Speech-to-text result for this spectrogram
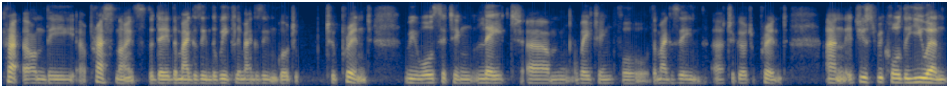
pre- on the uh, press nights the day the magazine the weekly magazine go to to print we were all sitting late um, waiting for the magazine uh, to go to print and it used to be called the UN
